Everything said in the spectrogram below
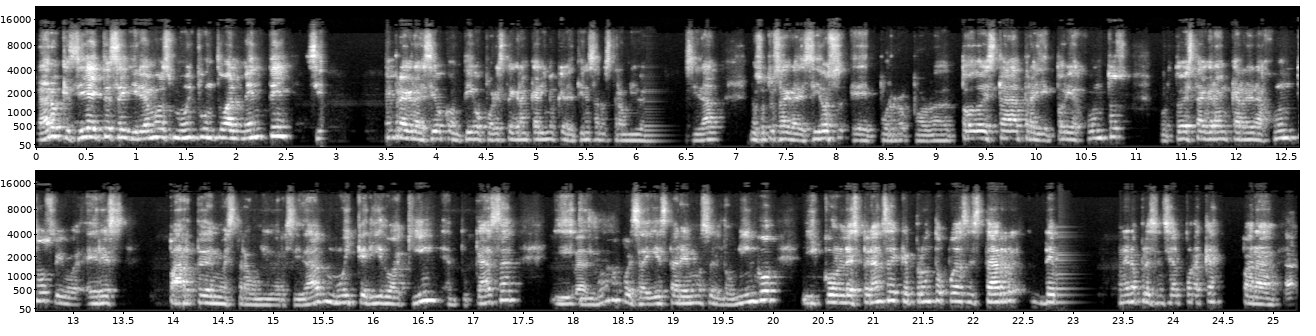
Claro que sí, ahí te seguiremos muy puntualmente. Siempre agradecido contigo por este gran cariño que le tienes a nuestra universidad. Nosotros agradecidos eh, por, por toda esta trayectoria juntos, por toda esta gran carrera juntos. Digo, eres parte de nuestra universidad, muy querido aquí en tu casa. Y, bueno, pues ahí estaremos el domingo y con la esperanza de que pronto puedas estar de manera presencial por acá para ah.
